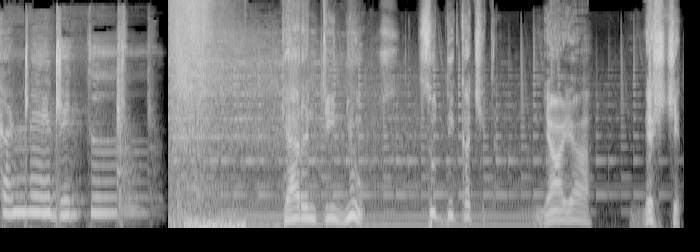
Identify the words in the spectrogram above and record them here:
ಕಣ್ಣೆ ಬಿತ್ತು. ಗ್ಯಾರಂಟಿ ನ್ಯೂಸ್ ಸುದ್ದಿ ಖಚಿತ ನ್ಯಾಯ ನಿಶ್ಚಿತ.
